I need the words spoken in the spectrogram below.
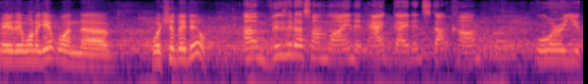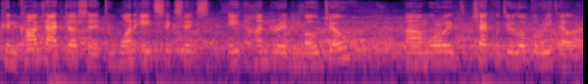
maybe they want to get one, uh, what should they do? Um, visit us online at agguidance.com or you can contact us at 1 800 mojo um, or check with your local retailer.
